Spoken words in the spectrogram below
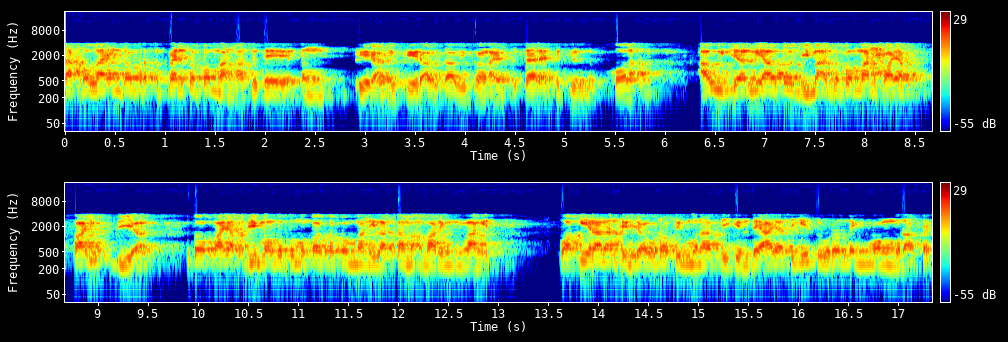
akola ento persepen sapa man maksude teng berak berak utawi buang air besar air kecil kolak. Awi jami auto jima sapa man payak payuk dia atau payak di mongko tumeka sapa man ila sama maring langit. Wakira lan den dawuh fil munafikin te ayat iki turun ning wong munafik.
